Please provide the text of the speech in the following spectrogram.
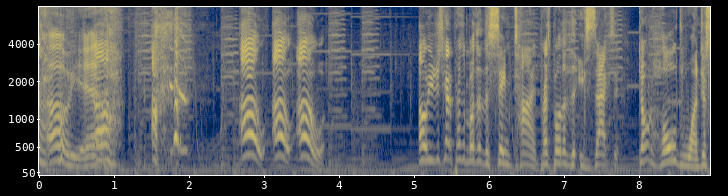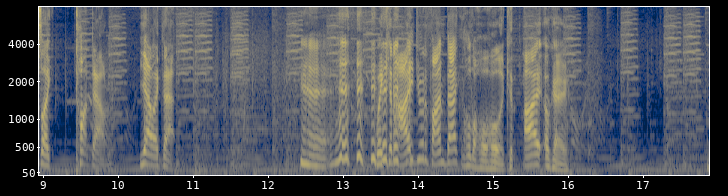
Oh yeah. Oh. oh, oh, oh. Oh, you just gotta press them both at the same time. Press both at the exact same. Don't hold one. Just like taunt down. Yeah, like that. Wait, can I do it if I'm back? Hold on, hold on, hold on. Can I? Okay.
